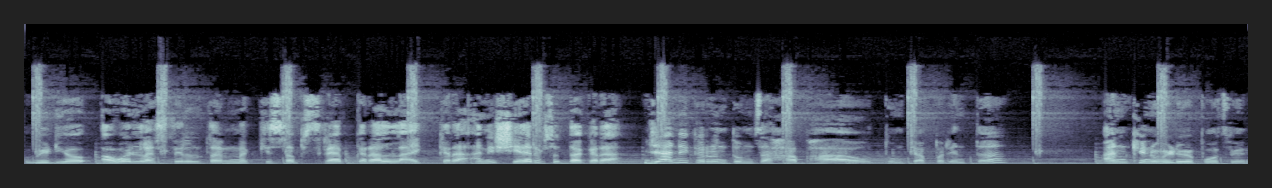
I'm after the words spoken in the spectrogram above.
व्हिडिओ आवडला असेल तर नक्की सबस्क्राईब करा लाईक करा आणि शेअर सुद्धा करा. जेणेकरून तुमचा हा भाव तुमच्यापर्यंत आणखीन व्हिडिओ पोहोचवेल.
